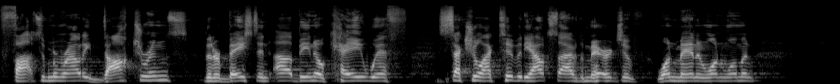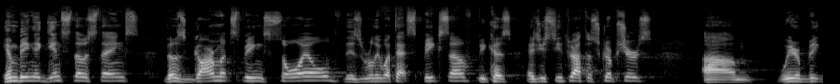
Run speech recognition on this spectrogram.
thoughts of immorality, doctrines that are based in uh, being okay with sexual activity outside of the marriage of one man and one woman. Him being against those things, those garments being soiled is really what that speaks of, because as you see throughout the scriptures, um, we, are be,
